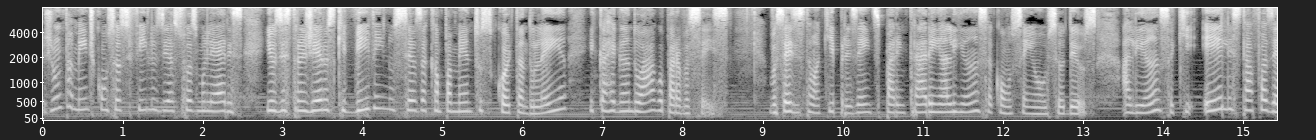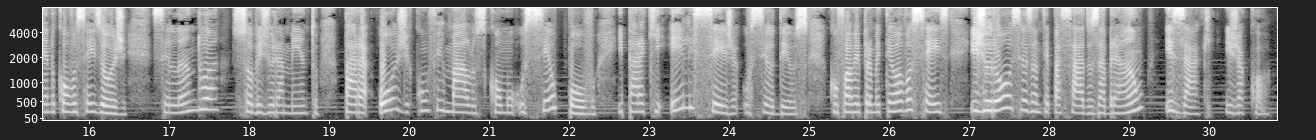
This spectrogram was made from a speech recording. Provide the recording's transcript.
juntamente com seus filhos e as suas mulheres, e os estrangeiros que vivem nos seus acampamentos, cortando lenha e carregando água para vocês. Vocês estão aqui presentes para entrar em aliança com o Senhor, seu Deus, aliança que Ele está fazendo com vocês hoje, selando-a sob juramento, para hoje confirmá-los como o seu povo e para que Ele seja o seu Deus, conforme prometeu a vocês e jurou aos seus antepassados Abraão, Isaque e Jacó.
